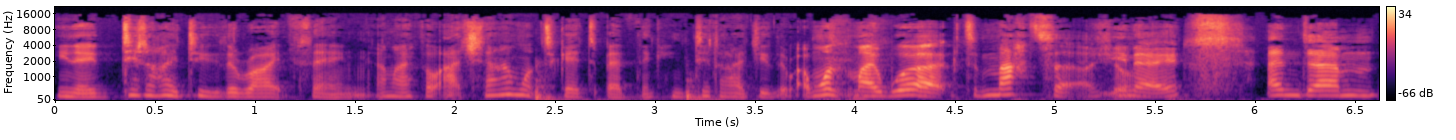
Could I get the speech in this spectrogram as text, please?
you know, did I do the right thing? And I thought, actually, I want to go to bed thinking, did I do the? I want my work to matter, Sure. you know, and um,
